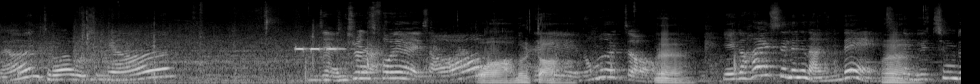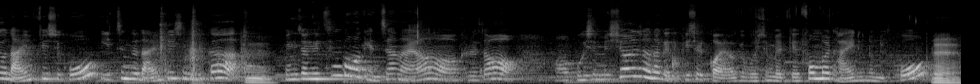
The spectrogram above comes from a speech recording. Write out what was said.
그러면 들어와 보시면 이제 엔트런스 포에어에서 와 넓다. 네, 너무 넓죠? 네. 얘가 하이슬링은 아닌데 네. 지금 1층도 9핏이고 2층도 9핏이니까 음. 굉장히 층고가 괜찮아요. 그래서 어, 보시면 시원시원하게 느끼실 거예요. 여기 보시면 이렇게 포멀 다이닝룸 있고 네.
